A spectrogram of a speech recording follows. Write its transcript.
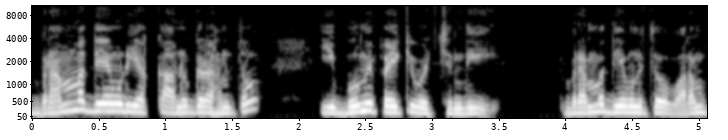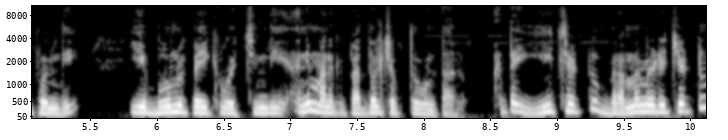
బ్రహ్మదేవుడి యొక్క అనుగ్రహంతో ఈ భూమిపైకి వచ్చింది. బ్రహ్మదేవునితో వరం పొంది ఈ భూమిపైకి వచ్చింది అని మనకు పెద్దలు చెప్తూ ఉంటారు. అంటే ఈ చెట్టు బ్రహ్మమేడి చెట్టు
